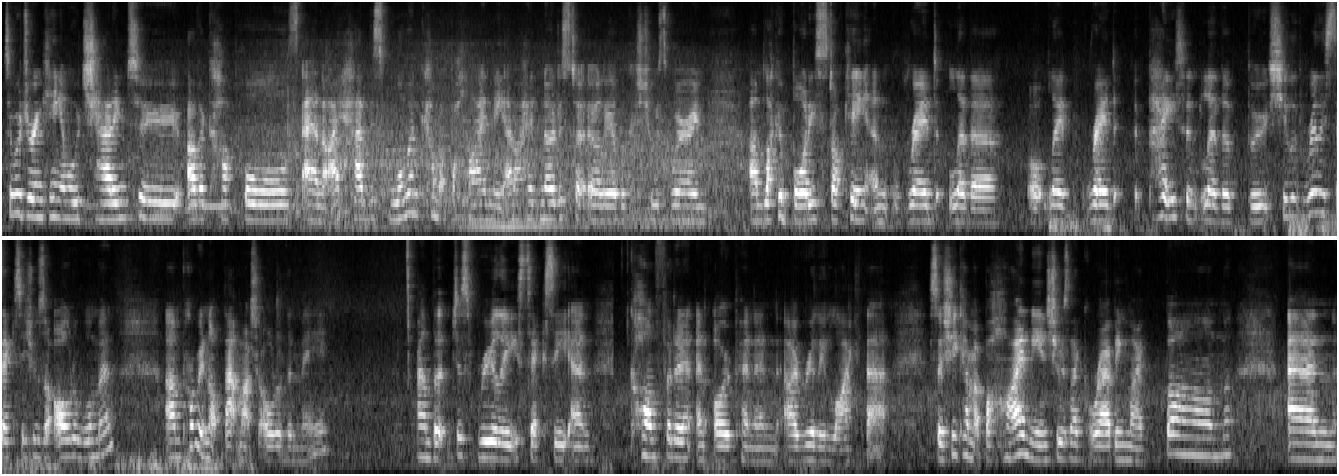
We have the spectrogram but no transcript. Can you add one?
So we're drinking and we are chatting to other couples, and I had this woman come up behind me, and I had noticed her earlier because she was wearing um, like a body stocking and red leather or red, red patent leather boots. She looked really sexy. She was an older woman, um, probably not that much older than me um, but just really sexy and confident and open and I really like that. So she came up behind me and she was like grabbing my bum and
